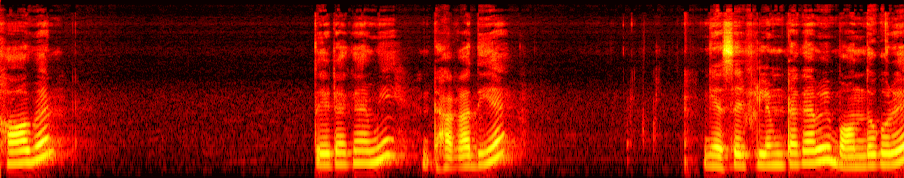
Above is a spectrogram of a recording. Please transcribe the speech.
খাওয়াবেন। তো এটাকে আমি ঢাকা দিয়ে গ্যাসের ফ্লেমটাকে আমি বন্ধ করে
